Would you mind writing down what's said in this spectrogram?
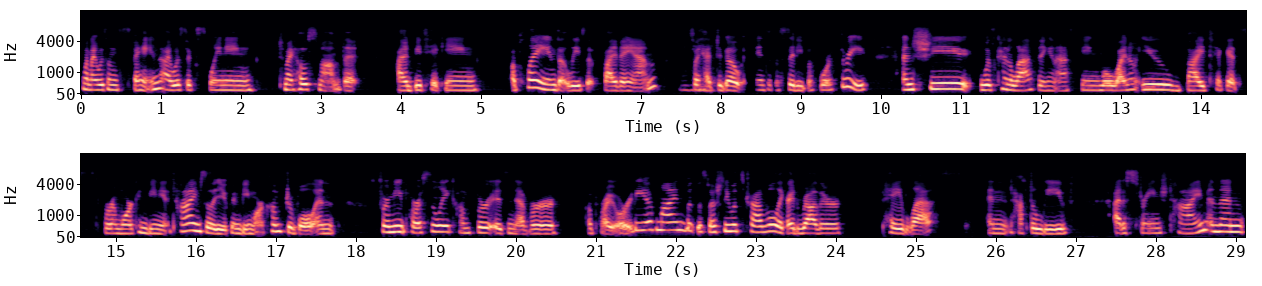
when I was in Spain, I was explaining to my host mom that I'd be taking a plane that leaves at 5 a.m. Mm-hmm. So I had to go into the city before 3. And she was kind of laughing and asking, Well, why don't you buy tickets for a more convenient time so that you can be more comfortable? And for me personally, comfort is never a priority of mine, but especially with travel. Like, I'd rather pay less and have to leave at a strange time. And then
